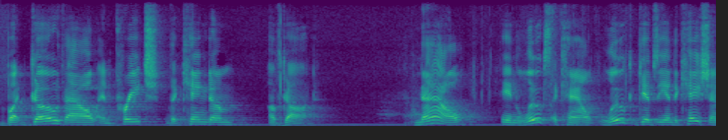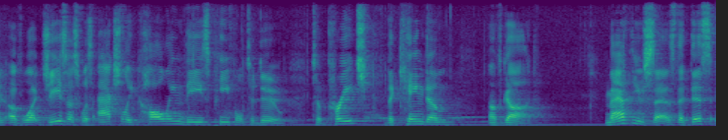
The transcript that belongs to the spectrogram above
But go thou and preach the kingdom of god. Now in Luke's account, Luke gives the indication of what Jesus was actually calling these people to do to preach the kingdom of God. Matthew says that this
